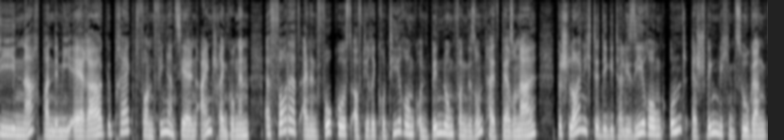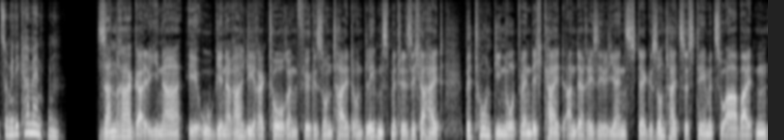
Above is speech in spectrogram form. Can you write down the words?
Die Nachpandemie-Ära, geprägt von finanziellen Einschränkungen, erfordert einen Fokus auf die Rekrutierung und Bindung von Gesundheitspersonal, beschleunigte Digitalisierung und erschwinglichen Zugang zu Medikamenten. Sandra Gallina, EU-Generaldirektorin für Gesundheit und Lebensmittelsicherheit, betont die Notwendigkeit, an der Resilienz der Gesundheitssysteme zu arbeiten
